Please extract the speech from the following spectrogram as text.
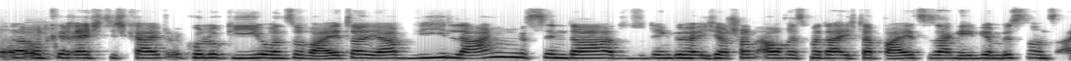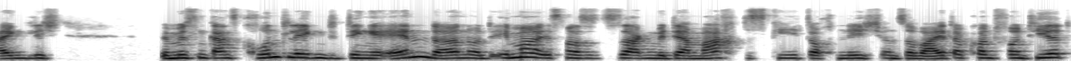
äh, und Gerechtigkeit, Ökologie und so weiter. Ja, wie lang sind da, also den gehöre ich ja schon auch erstmal da ich dabei zu sagen, hey, wir müssen uns eigentlich wir müssen ganz grundlegende Dinge ändern und immer ist man sozusagen mit der Macht, es geht doch nicht und so weiter konfrontiert.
